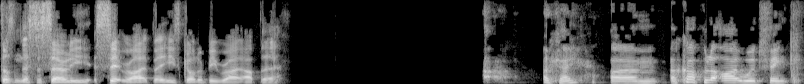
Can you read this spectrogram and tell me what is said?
doesn't necessarily sit right, but he's got to be right up there. Okay. Um, a couple that I would think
